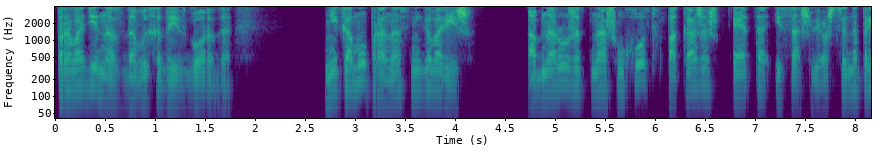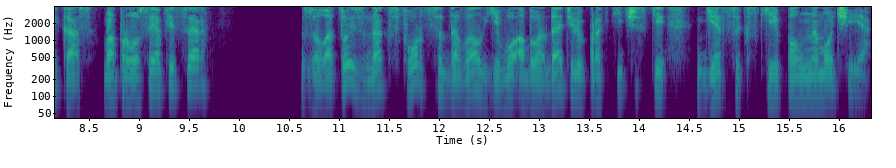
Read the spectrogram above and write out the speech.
«Проводи нас до выхода из города. Никому про нас не говоришь. Обнаружат наш уход, покажешь это и сошлешься на приказ. Вопросы, офицер?» Золотой знак Сфорца давал его обладателю практически герцогские полномочия,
